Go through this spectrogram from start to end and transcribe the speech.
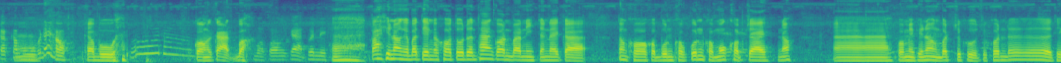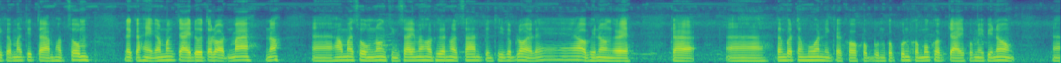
กักกระบูไม่ได้เห่าคาบูกองอากาศบ่ หมอกองอากาศเพิ่นนี่เอ้ยไปพี่น้องอย่าบาเตียงกับขอตัวเดินทางก่อนบาดนี้จังใดก็ต้องขอขอบบุญขอบคุณขอบมกขอบใจเนาะอ่าพ่อแม่พี่น้องเบัดจุกุทุกคนเด้อที่ก็มาติดตามรับชมและก็ให้กำลังใจโดยตลอดมาเนาะ อ่าเฮามาส่งน้องสิงไซมาเฮาเทือนฮอดซานเป็นที่เรียบร้อยแล้วพี่น้องเอ้ยก็อ่าทั้งเบิดทั้งมวลนี่ก็ขอขอบบุญขอบคุณขอบมกขอบใจพ่อแม่พี่น้องอ่า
